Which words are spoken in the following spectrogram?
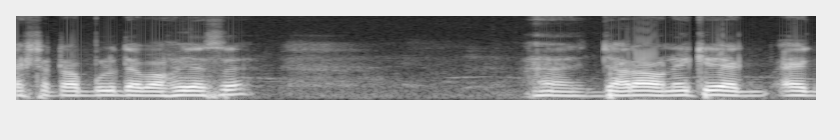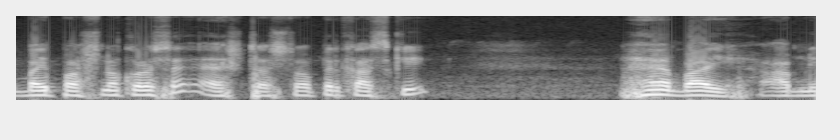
এক্সট্রা টপগুলো দেওয়া হয়েছে হ্যাঁ যারা অনেকে এক এক ভাই প্রশ্ন করেছে এক্সট্রা স্টপের কাজ কি? হ্যাঁ ভাই, আপনি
